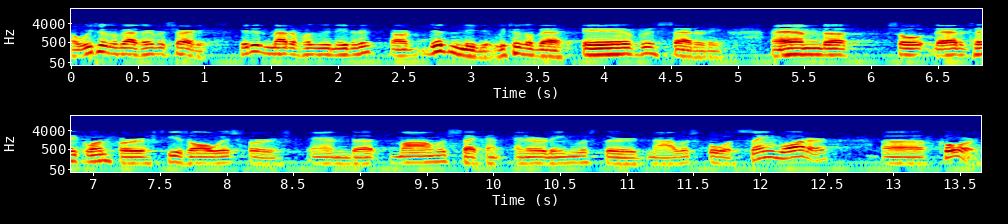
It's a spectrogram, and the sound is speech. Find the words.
uh, we took a bath every Saturday. It didn't matter whether we needed it or didn't need it. We took a bath every Saturday, and. Uh, so Dad would take one first. He was always first. And uh, Mom was second, and Erlene was third, and I was fourth. Same water, uh, of course.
